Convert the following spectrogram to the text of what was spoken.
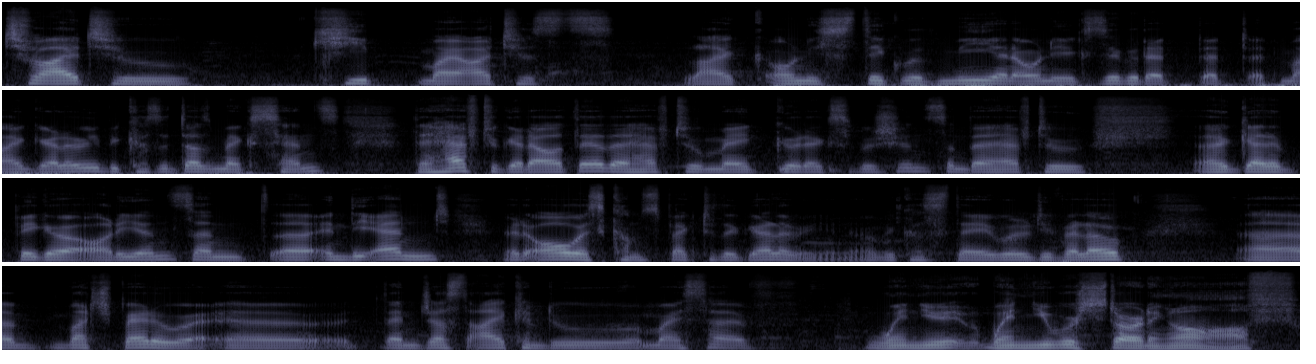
try to keep my artists like only stick with me and only exhibit at, at, at my gallery because it doesn't make sense. They have to get out there, they have to make good exhibitions, and they have to uh, get a bigger audience. And uh, in the end, it always comes back to the gallery, you know, because they will develop uh, much better uh, than just I can do myself when you when you were starting off,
